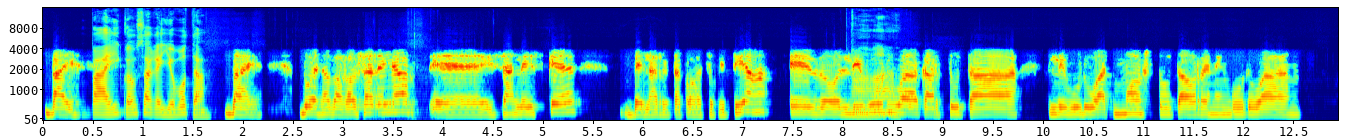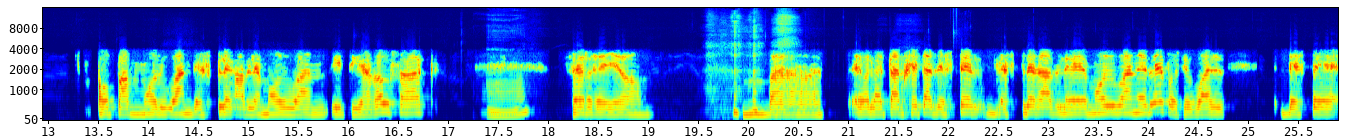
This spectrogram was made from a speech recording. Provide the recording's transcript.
Bai, Bai, gauza gehiago bota. bai. Bueno, ba, gauza gehiago e, izan lehizke, belarritako batzuk itia, edo liburuak hartuta, liburuak moztu eta horren inguruan, kopan moduan, desplegable moduan itia gauzak, Ah. zer gehiago. ba, la tarjeta desplegable moduan ere, pues igual beste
